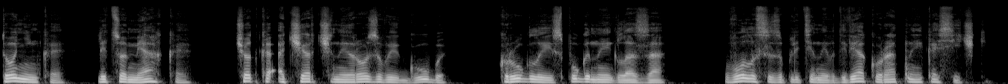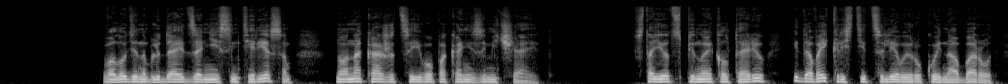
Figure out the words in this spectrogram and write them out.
Тоненькая, лицо мягкое, четко очерченные розовые губы, круглые испуганные глаза, волосы заплетены в две аккуратные косички. Володя наблюдает за ней с интересом, но она, кажется, его пока не замечает. Встает спиной к алтарю и давай креститься левой рукой наоборот —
